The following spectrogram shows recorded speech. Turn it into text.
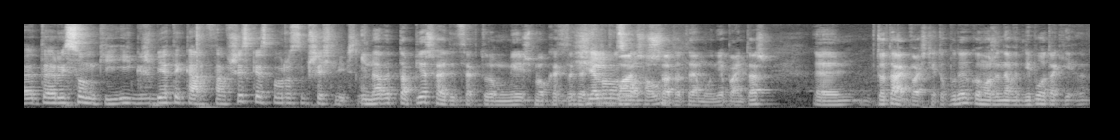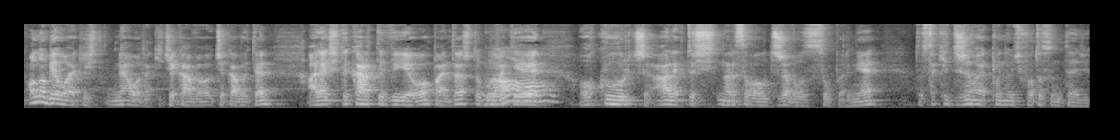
e, te rysunki, i grzbiety kart, tam wszystko jest po prostu prześliczne. I nawet ta pierwsza edycja, którą mieliśmy okazję zagrać Zieloną dwa czy złotą. trzy lata temu, nie pamiętasz? To tak, właśnie, to pudełko może nawet nie było takie, ono miało jakieś, miało taki ciekawy, ciekawy ten, ale jak się te karty wyjęło, pamiętasz, to było No. takie, o kurczę, ale ktoś narysował drzewo super, nie? To jest takie drzewo, jak powinno być w fotosyntezie.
